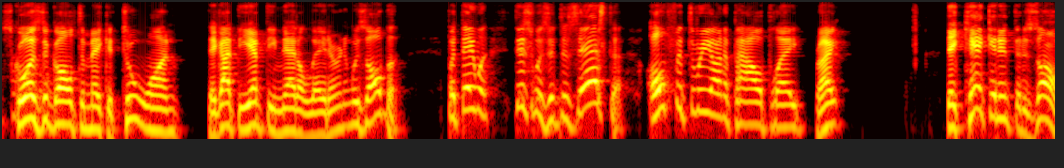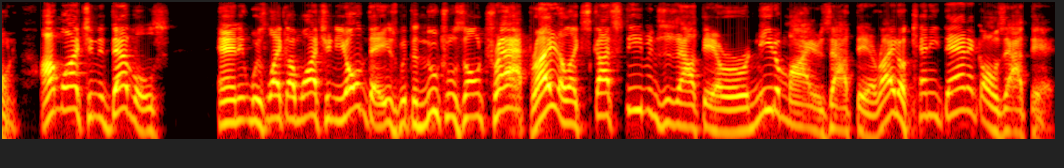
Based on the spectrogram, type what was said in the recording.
Scores the goal to make it 2-1. They got the empty netter later, and it was over. But they were this was a disaster. 0 for 3 on a power play, right? They can't get into the zone. I'm watching the Devils, and it was like I'm watching the old days with the neutral zone trap, right? Or like Scott Stevens is out there, or Niedermayer's out there, right? Or Kenny Daneyko's out there,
